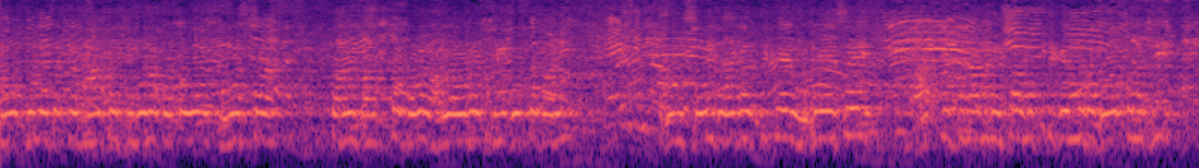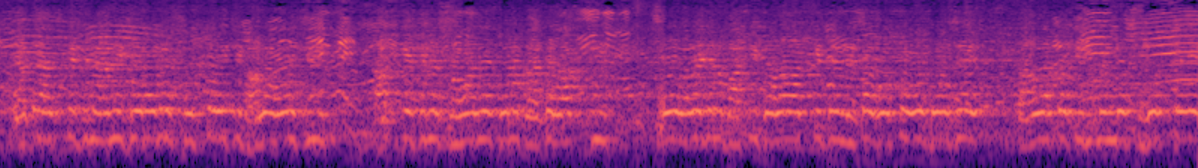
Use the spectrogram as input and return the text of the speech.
হয়ে ফেলে তাকে মানুষের জীবনে কত বড় সমস্যা, তা আমি বাস্তবভাবে ভালোভাবে ফিল করতে পারি। এবং সেই জায়গা থেকে উঠে এসে আজকের দিনে আমি নেশা মুক্তি কেন্দ্র গড়ে তুলেছি। যাতে আজকের দিনে আমি যেভাবে সুস্থ হয়েছি, ভালো হয়েছি, আজকের দিনে সমাজের কোনো কাজে লাগছি, সেইভাবে যেন বাকি যারা আজকের দিনে নেশাগ্রস্ত হয়ে পড়েছে, তারাও একটা ট্রিটমেন্টের সুযোগ পেয়ে,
